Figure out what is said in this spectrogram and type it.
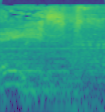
Ace.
